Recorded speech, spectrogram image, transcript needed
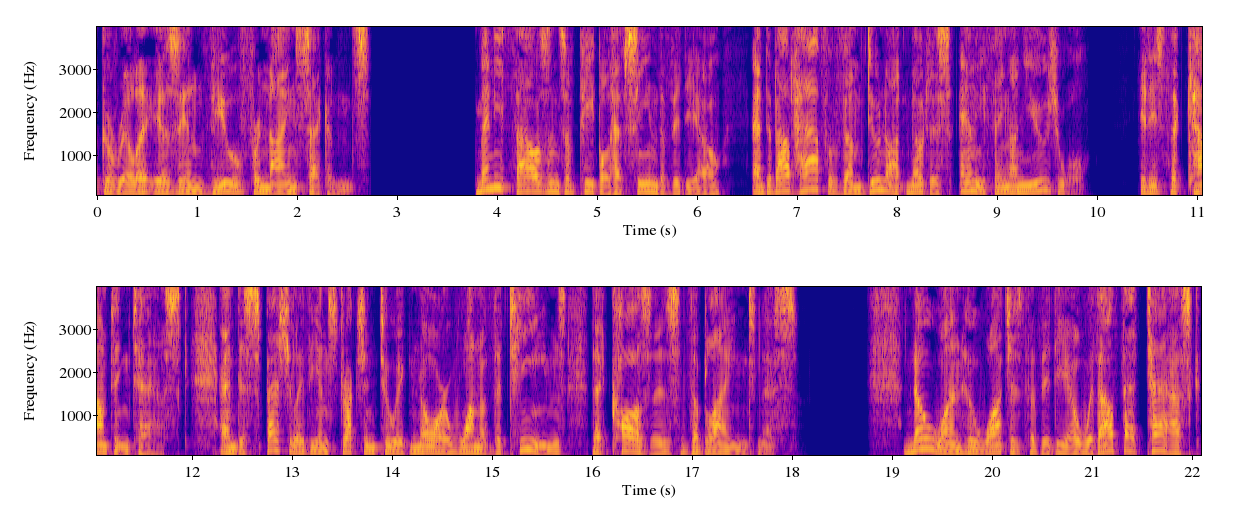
gorilla is in view for nine seconds. Many thousands of people have seen the video, and about half of them do not notice anything unusual. It is the counting task, and especially the instruction to ignore one of the teams, that causes the blindness. No one who watches the video without that task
